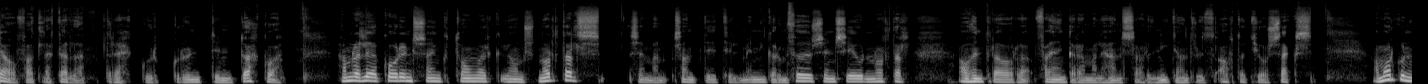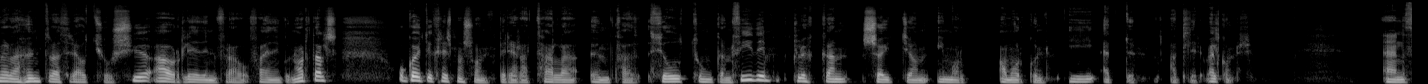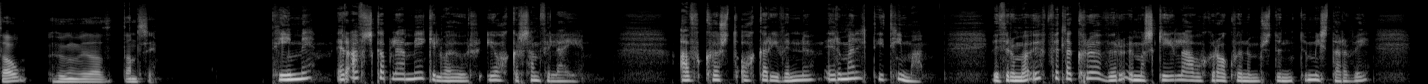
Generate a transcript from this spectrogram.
Já, fallegt er það. Drekkur grundin dökva. Hamraliða kórin söng tónverk Jóns Nordals sem hann samti til minningar um föðusinn Sigur Nordal á 100 ára fæðingaramali hans árið 1986. Á morgun verða 137 ár liðin frá fæðingu Nordals og Gauti Krismansson byrjar að tala um hvað þjóðtungan þýði klukkan 17 morg á morgun í ettu. Allir velkonir. En þá hugum við að dansi. Tími er afskaplega mikilvægur í okkar samfélagi. Afköst okkar í vinnu eru meld í tíma. Við þurfum að uppfylla kröfur um að skila af okkur ákveðnum stundum í starfi,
